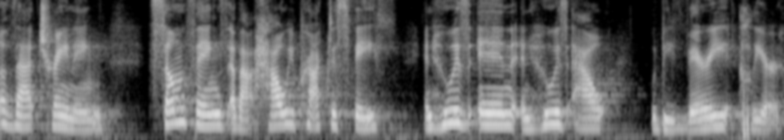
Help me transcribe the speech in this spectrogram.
of that training, some things about how we practice faith and who is in and who is out would be very clear.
